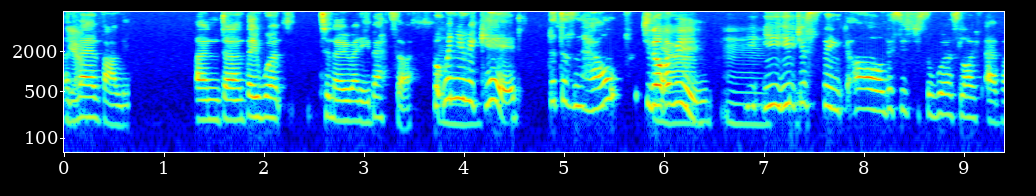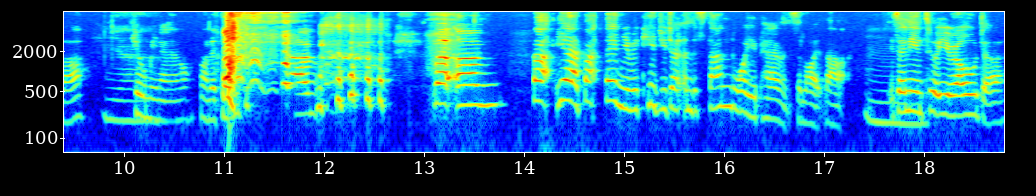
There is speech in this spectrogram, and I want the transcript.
and Yeah. their values. and uh, they weren't to know any better. But when you're a kid, that doesn't help. Do you know what I Mm. Mean? You, Mm. you, you just think, oh, this is just the worst life ever. Yeah. Kill me now, kind of thing. um, but um, yeah, back then you're a kid, you don't understand why your parents are like that. It's only Mm. until you're older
